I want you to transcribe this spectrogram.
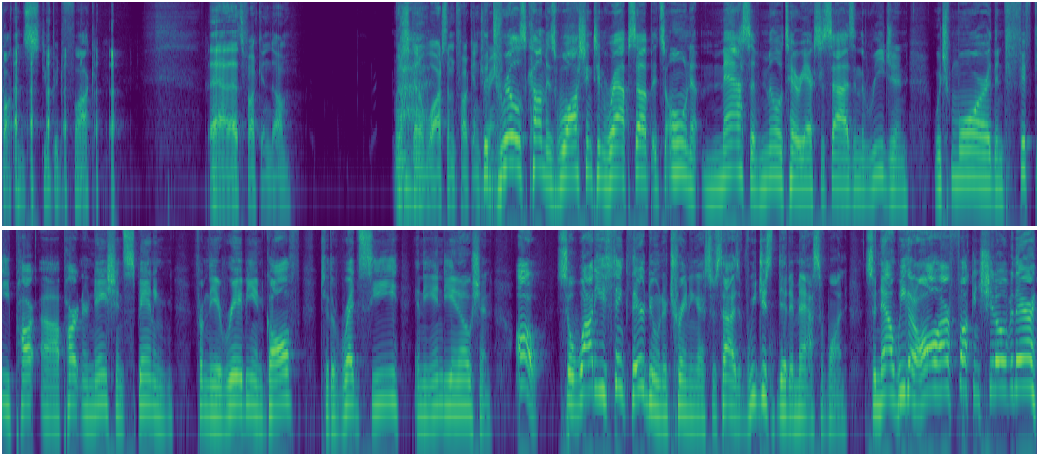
Fucking stupid fuck. Yeah, that's fucking dumb. We're just gonna watch them fucking The drills come as Washington wraps up its own massive military exercise in the region, which more than 50 par- uh, partner nations spanning from the Arabian Gulf to the Red Sea and the Indian Ocean. Oh, so why do you think they're doing a training exercise if we just did a massive one? So now we got all our fucking shit over there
